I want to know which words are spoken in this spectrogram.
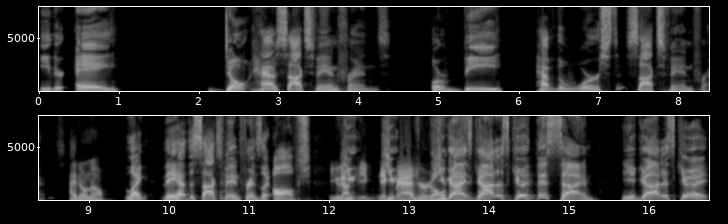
either a don't have Sox fan friends or B have the worst Sox fan friends? I don't know. Like they have the Sox fan friends like, oh, psh, You got Nick Madrigal. You guys got us good this time. You got us good.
